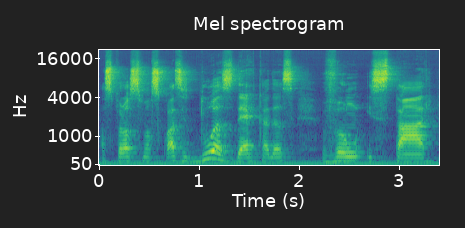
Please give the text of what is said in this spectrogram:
as próximas quase duas décadas vão estar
